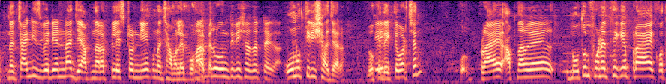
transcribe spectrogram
আপনার চাইনিজ ভেরিয়েন্ট না যে আপনারা প্লে স্টোর নিয়ে কোনো ঝামেলায় মাত্র পোহাবেন। উনত্রিশ হাজার টাকা। উনত্রিশ হাজার। ওকে দেখতে পাচ্ছেন? প্রায় আপনার নতুন ফোনের থেকে প্রায় কত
